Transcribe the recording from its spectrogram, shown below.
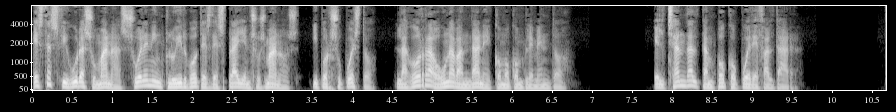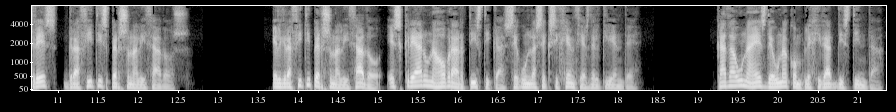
Estas figuras humanas suelen incluir botes de spray en sus manos, y por supuesto, la gorra o una bandane como complemento. El chándal tampoco puede faltar. 3. Grafitis personalizados. El graffiti personalizado es crear una obra artística según las exigencias del cliente. Cada una es de una complejidad distinta,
